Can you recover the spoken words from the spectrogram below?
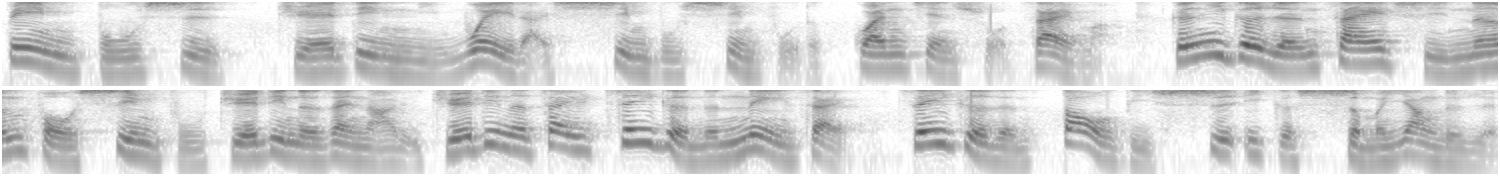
并不是决定你未来幸不幸福的关键所在嘛。跟一个人在一起能否幸福，决定的在哪里？决定的在于这个人的内在，这个人到底是一个什么样的人？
